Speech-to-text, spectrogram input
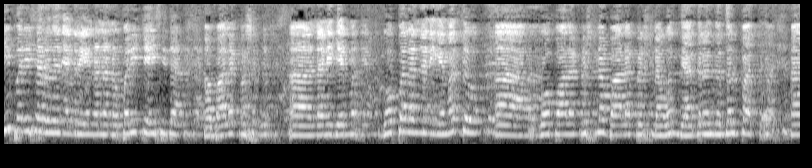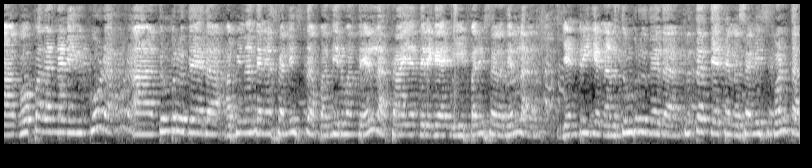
ಈ ಪರಿಸರದ ಜನರಿಗೆ ನನ್ನನ್ನು ಪರಿಚಯಿಸಿದ ಬಾಲಕೃಷ್ಣ ನನಗೆ ಗೋಪಾಲಣ್ಣನಿಗೆ ಮತ್ತು ಗೋಪಾಲಕೃಷ್ಣ, ಬಾಲಕೃಷ್ಣ ಒಂದೇ ಅದರಿಂದ ಸ್ವಲ್ಪ ಗೋಪಾಲಣ್ಣನಿಗೆ ಕೂಡ ತುಂಬ ಹೃದಯದ ಅಭಿನಂದನೆ ಸಲ್ಲಿಸ್ತಾ ಬಂದಿರುವಂತ ಎಲ್ಲ ತಾಯಂದರಿಗೆ ಈ ಪರಿಸರದ ಎಲ್ಲ ಜನರಿಗೆ ನಾನು ತುಂಬ ಹೃದಯದ ಕೃತಜ್ಞತೆಯನ್ನು ಸಲ್ಲಿಸಿಕೊಳ್ತಾ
